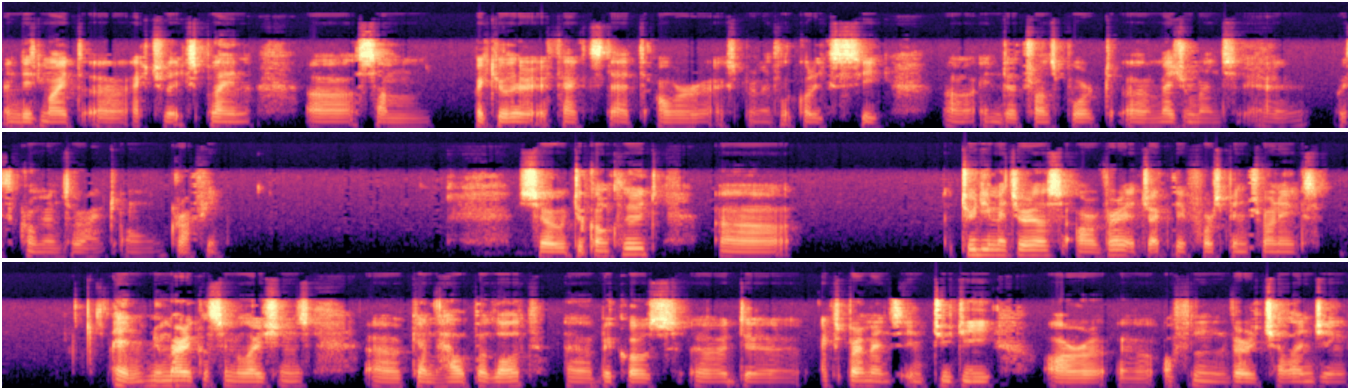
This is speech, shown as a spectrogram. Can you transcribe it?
And this might uh, actually explain uh, some peculiar effects that our experimental colleagues see uh, in the transport uh, measurements with chromium telluride on graphene. So to conclude, 2D materials are very attractive for spintronics and numerical simulations uh, can help a lot uh, because uh, the experiments in 2D are uh, often very challenging.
